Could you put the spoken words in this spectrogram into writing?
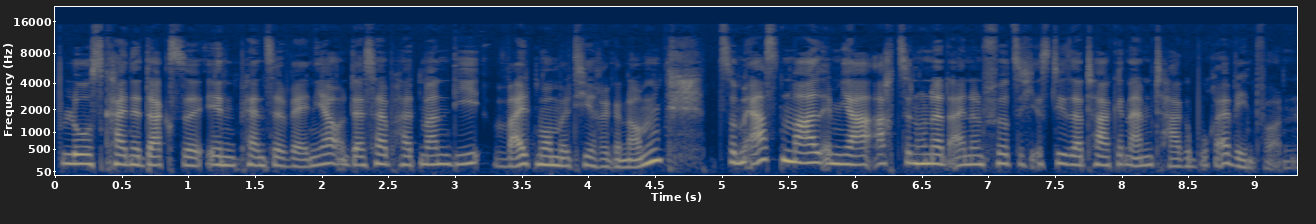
bloß keine Dachse in Pennsylvania und deshalb hat man die Waldmurmeltiere genommen. Zum ersten Mal im Jahr 1841 ist dieser Tag in einem Tagebuch erwähnt worden.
